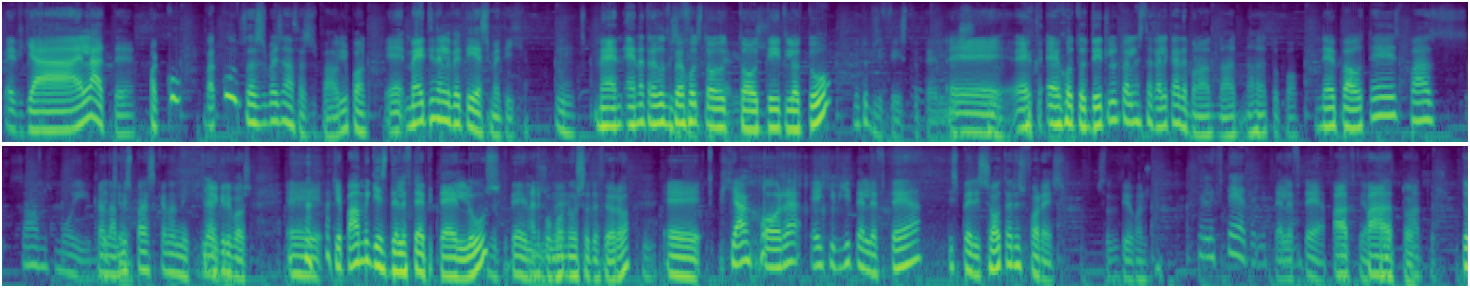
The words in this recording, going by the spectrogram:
Παιδιά, ελάτε. Μπακού, Μπακού, στο Αζερβαϊτζάν θα σας πάω. Λοιπόν, ε, με την Ελβετία συμμετείχε. Μμ. Με ένα τραγούδι που έχω Ψηφίστε το, τέλος. το τίτλο του. Μην το ψηφίσεις το τέλος. Ε, έχ- έχω τον τίτλο του, αλλά είναι στα γαλλικά δεν μπορώ να, να, να το πω. Ναι, παωτές, πας. Καλά, μη σπάσει κανένα νίκη. Ακριβώς. ε, και πάμε και στην τελευταία επιτέλους. Επιτέλους, Αν ναι. υπομονούσατε, θεωρώ. Ε, ποια χώρα έχει βγει τελευταία τις περισσότερες φορές στο διαγωνισμό. Τελευταία, τελευταία. Τελευταία. Πά, Τελευταία, πά- πάτος. πάτος. Το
